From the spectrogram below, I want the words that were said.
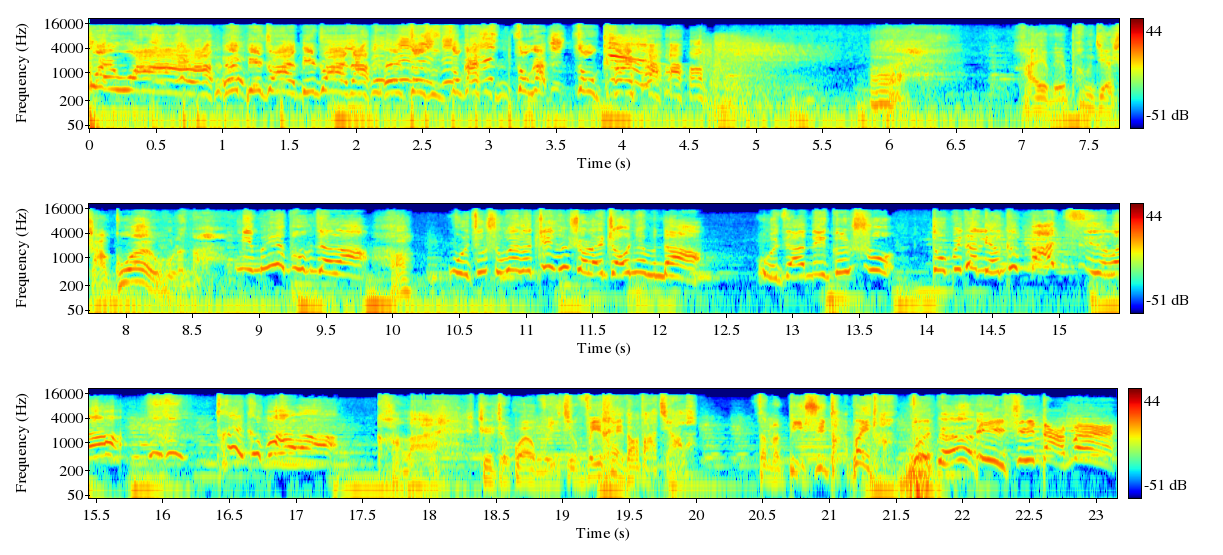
怪物啊！呃别抓，别抓的！呃走走走开，走开，走开呀！哎，还以为碰见啥怪物了呢。你们也碰见了啊！我就是为了这个事儿来找你们的。我家那棵树都被他连根拔起了，太可怕了！看来这只怪物已经危害到大家了，咱们必须打败它。对，必须打败！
